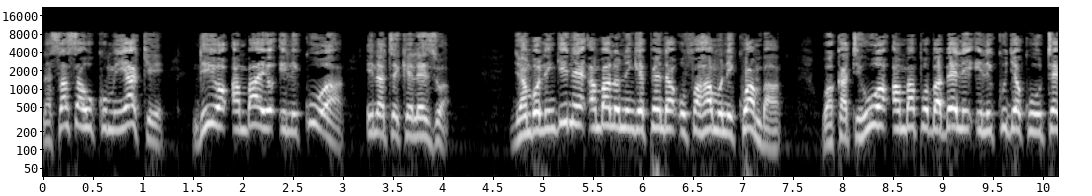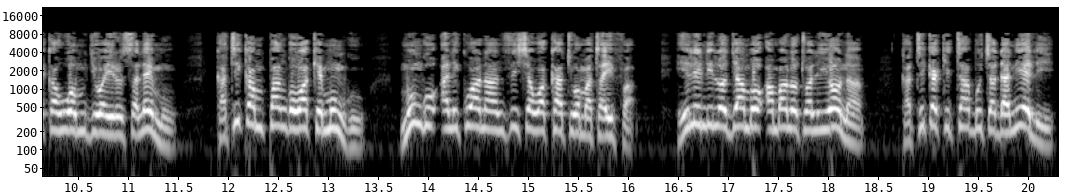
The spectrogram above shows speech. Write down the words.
na sasa hukumu yake ndiyo ambayo ilikuwa inatekelezwa. Jambo lingine ambalo ningependa ufahamu ni kwamba wakati huo ambapo babeli ilikuja kuuteka huo mji wa yerusalemu katika mpango wake mungu mungu alikuwa anaanzisha wakati wa mataifa. Hili ndilo jambo ambalo twaliona katika kitabu cha danieli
